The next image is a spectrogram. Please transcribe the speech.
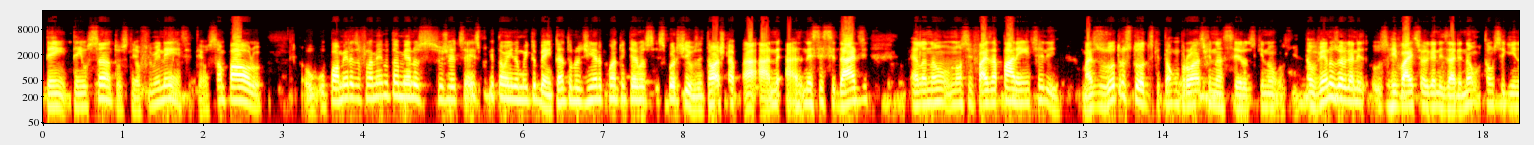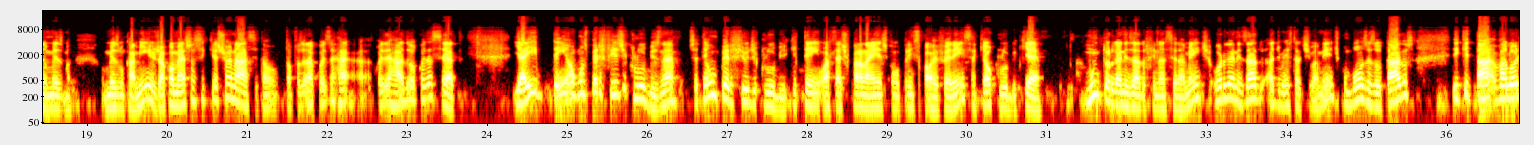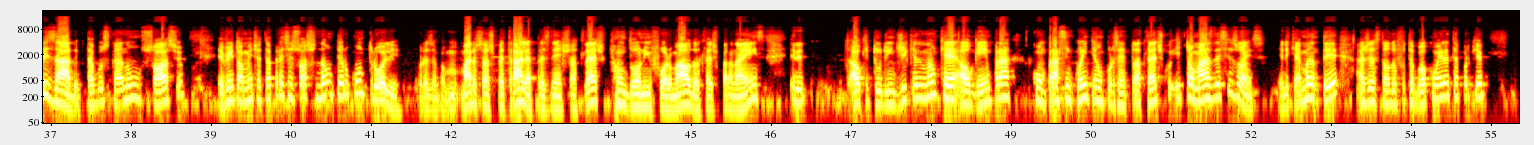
Tem, tem o Santos, tem o Fluminense, tem o São Paulo, o, Palmeiras e o Flamengo estão menos sujeitos a isso porque estão indo muito bem, tanto no dinheiro quanto em termos esportivos. Então, acho que a, a, a necessidade ela não, não se faz aparente ali. Mas os outros todos que estão com problemas financeiros, que estão vendo os, os, rivais se organizarem e não estão seguindo o mesmo, o mesmo caminho, já começam a se questionar se estão fazendo a coisa, a coisa errada ou a coisa certa. E aí tem alguns perfis de clubes, né? Você tem um perfil de clube que tem o Atlético Paranaense como principal referência, que é o clube que é muito organizado financeiramente, organizado administrativamente, com bons resultados e que está valorizado, que está buscando um sócio, eventualmente até para esse sócio não ter o controle. Por exemplo, Mário Celso Petralha, presidente do Atlético, que é um dono informal do Atlético Paranaense, ele, ao que tudo indica, ele não quer alguém para comprar 51% do Atlético e tomar as decisões. Ele quer manter a gestão do futebol com ele, até porque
